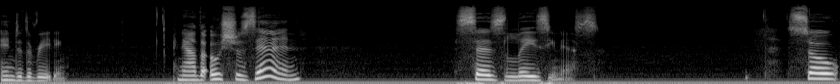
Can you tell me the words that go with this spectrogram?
into the reading. Now, the Osho Zen says laziness. So,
